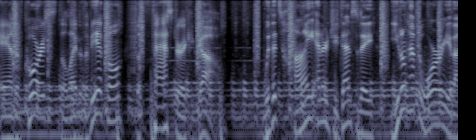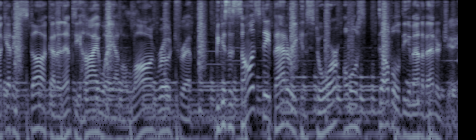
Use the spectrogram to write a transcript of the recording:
And of course, the lighter the vehicle, the faster it can go. With its high energy density, you don't have to worry about getting stuck on an empty highway on a long road trip because a solid state battery can store almost double the amount of energy.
